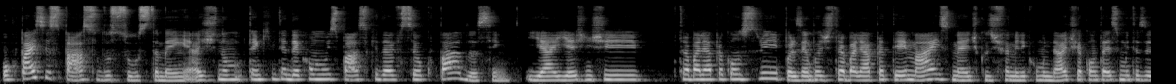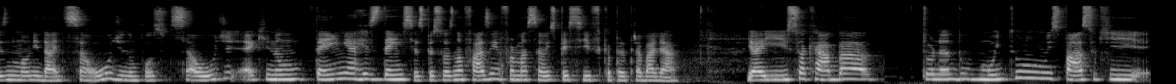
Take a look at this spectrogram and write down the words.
ocupar esse espaço do SUS também. A gente não tem que entender como um espaço que deve ser ocupado, assim. E aí a gente trabalhar para construir, por exemplo, de trabalhar para ter mais médicos de família e comunidade, que acontece muitas vezes numa unidade de saúde, num posto de saúde, é que não tem a residência, as pessoas não fazem a formação específica para trabalhar. E aí isso acaba tornando muito um espaço que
